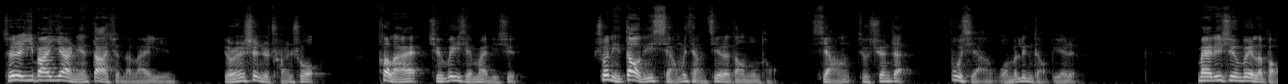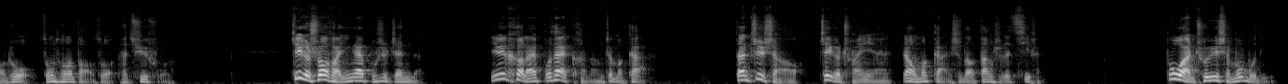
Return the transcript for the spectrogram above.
随着1812年大选的来临，有人甚至传说，克莱去威胁麦迪逊。说你到底想不想接着当总统？想就宣战，不想我们另找别人。麦迪逊为了保住总统的宝座，他屈服了。这个说法应该不是真的，因为克莱不太可能这么干。但至少这个传言让我们感受到当时的气氛。不管出于什么目的，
